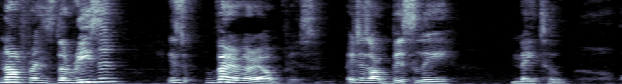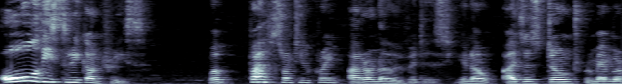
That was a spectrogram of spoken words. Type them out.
Now, friends, the reason is very, very obvious. It is obviously NATO. All these three countries but perhaps not Ukraine. I don't know if it is. You know, I just don't remember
